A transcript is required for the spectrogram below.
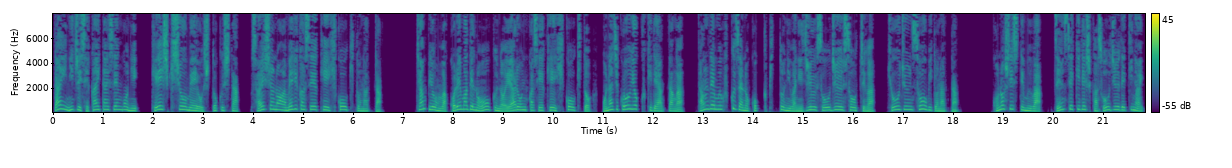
第二次世界大戦後に形式証明を取得した最初のアメリカ製系飛行機となった。チャンピオンはこれまでの多くのエアロン化成系飛行機と同じ高翼機であったが、タンデム複座のコックピットには二重操縦装置が標準装備となった。このシステムは全席でしか操縦できない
